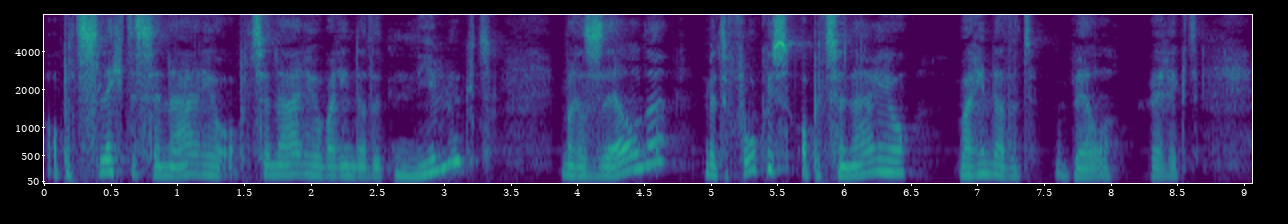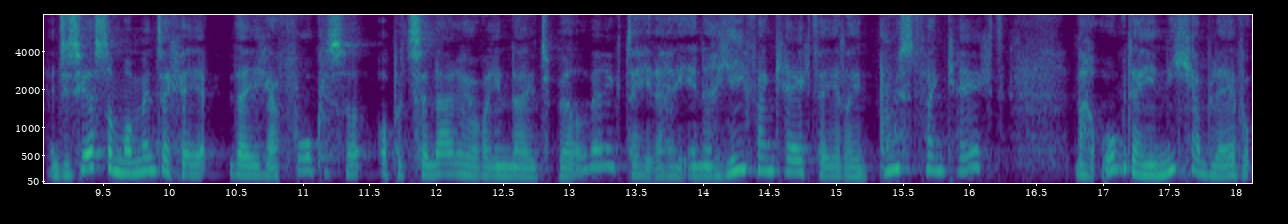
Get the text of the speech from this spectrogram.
op het slechte scenario, op het scenario waarin dat het niet lukt, maar zelden met de focus op het scenario waarin dat het wel werkt. En het is juist op het moment dat je, dat je gaat focussen op het scenario waarin dat het wel werkt, dat je daar die energie van krijgt, dat je daar die boost van krijgt, maar ook dat je niet gaat blijven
